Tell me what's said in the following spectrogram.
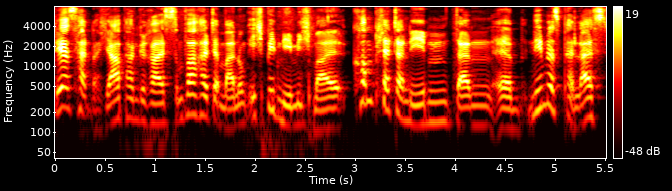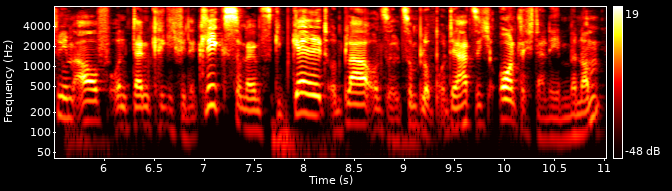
Der ist halt nach Japan gereist und war halt der Meinung, ich benehme mich mal komplett daneben, dann äh, nehme das per Livestream auf und dann kriege ich viele Klicks und dann es gibt Geld und bla und so zum Blub. Und der hat sich ordentlich daneben benommen.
